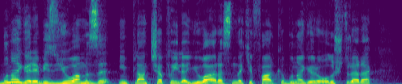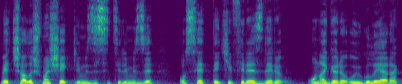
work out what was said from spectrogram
Buna göre biz yuvamızı implant çapıyla yuva arasındaki farkı buna göre oluşturarak ve çalışma şeklimizi, stilimizi, o setteki frezleri ona göre uygulayarak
